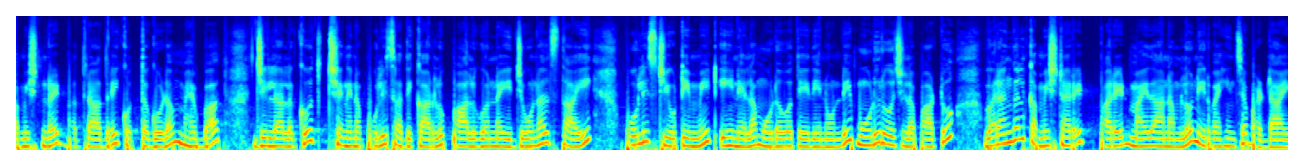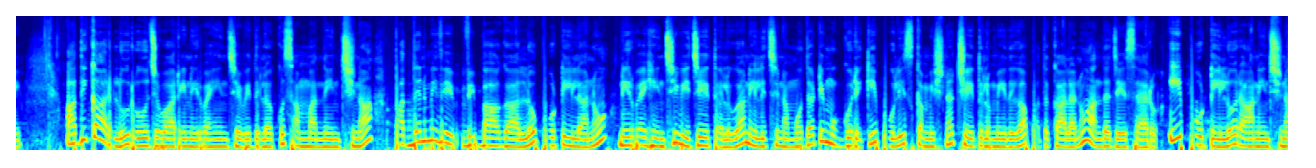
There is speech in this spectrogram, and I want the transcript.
కమిషనరేట్ భద్రాద్రి కొత్తగూడెం మెహబాద్ జిల్లాలకు చెందిన పోలీస్ అధికారులు పాల్గొన్న ఈ జోనల్ స్థాయి పోలీస్ డ్యూటీ మీట్ ఈ నెల మూడవ తేదీ నుండి మూడు రోజుల పాటు వరంగల్ కమిషనరేట్ పరేడ్ మైదానంలో నిర్వహించబడ్డాయి. అధికారులు రోజువారీ నిర్వహించే విధులకు సంబంధించిన పద్దెనిమిది విభాగాల్లో పోటీలను నిర్వహించి విజేతలుగా నిలిచిన మొదటి ముగ్గురికి పోలీస్ కమిషనర్ చేతుల మీదుగా పథకాలను అందజేశారు. ఈ పోటీల్లో రాణించిన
